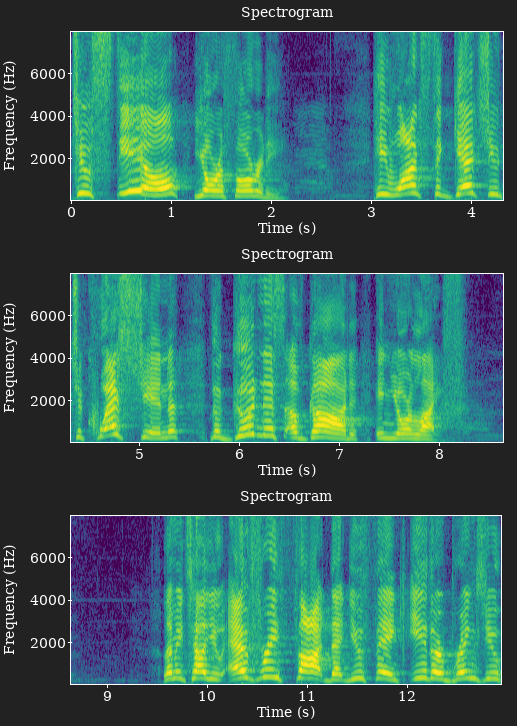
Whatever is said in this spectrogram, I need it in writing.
to steal your authority. He wants to get you to question the goodness of God in your life. Let me tell you, every thought that you think either brings you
